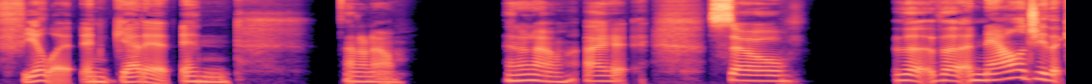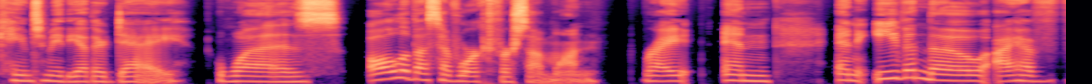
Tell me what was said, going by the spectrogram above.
feel it and get it. And I don't know. I don't know. I, so the, the analogy that came to me the other day was all of us have worked for someone. Right. And, and even though I have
